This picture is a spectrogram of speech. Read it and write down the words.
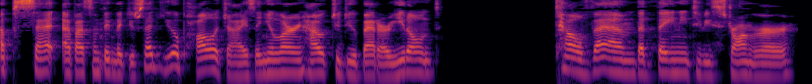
upset about something that you said, you apologize and you learn how to do better. You don't tell them that they need to be stronger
